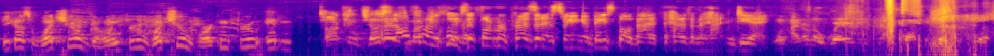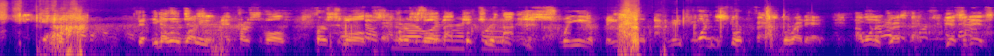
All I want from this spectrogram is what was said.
because what you're going through, what you're working through, it Talking just It as also much includes as the former president swinging a baseball bat at the head of the Manhattan DA. Well, I don't know where you got that because you know it wasn't. And first of all, first of all, first of all, that picture was tweet. not him swinging a baseball bat. I mean, if you want to distort the facts, go right ahead. I want to address that. Yes, it is.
